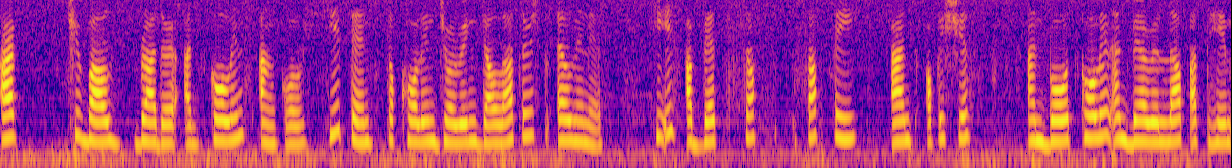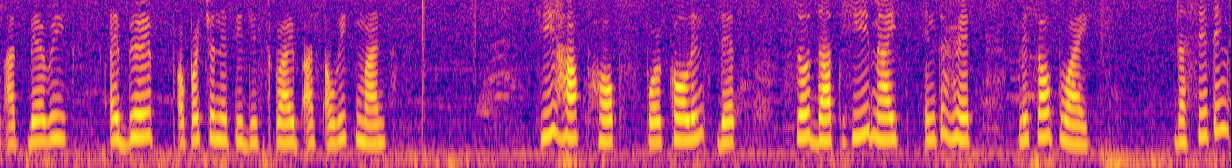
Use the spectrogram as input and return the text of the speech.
Archibald's brother and Colin's uncle, he tends to Colin during the latter's illness. He is a bit soft, softy and officious, and both Colin and Mary laugh at him at very a brief opportunity described as a weak man. He half hopes for Colin's death so that he might inherit Misselthwaite. The settings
